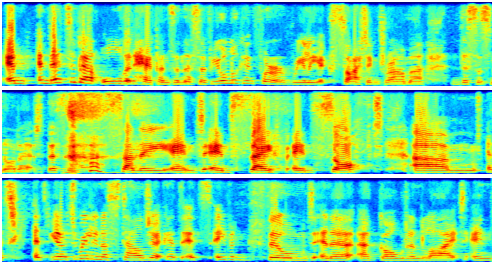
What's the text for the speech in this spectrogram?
And, and that's about all that happens in this. If you're looking for a really exciting drama, this is not it. This is sunny and, and safe and soft. Um, it's, it's, you know, it's really nostalgic. It's, it's even filmed in a, a golden light and,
